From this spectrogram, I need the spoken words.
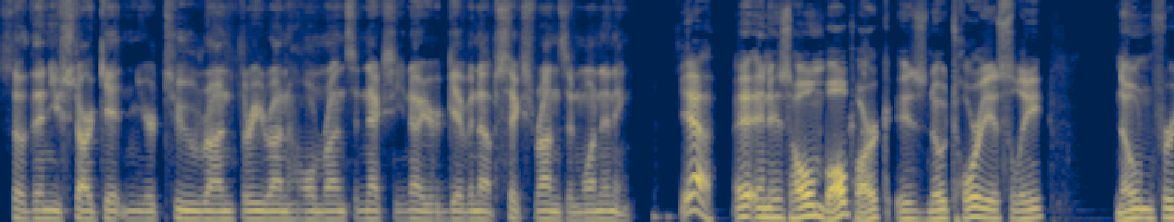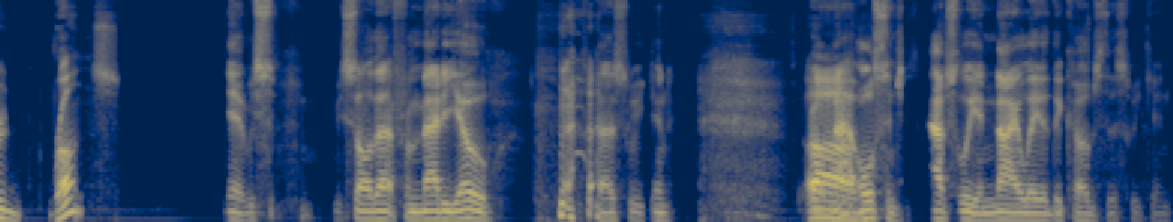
So then you start getting your two run, three run home runs, and next thing you know, you're giving up six runs in one inning. Yeah. And his home ballpark is notoriously known for runs. Yeah, we we saw that from Matty O this past weekend. Bro, Matt Um, Olson just absolutely annihilated the Cubs this weekend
